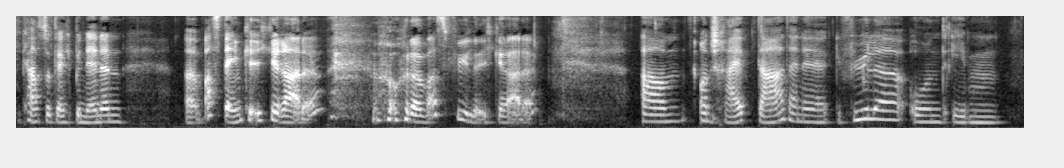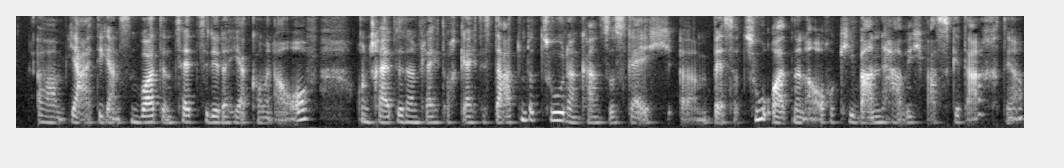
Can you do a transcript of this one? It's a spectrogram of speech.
Die kannst du gleich benennen, äh, was denke ich gerade oder was fühle ich gerade. Ähm, und schreib da deine Gefühle und eben ähm, ja, die ganzen Worte und Sätze, die daherkommen, auf und schreib dir dann vielleicht auch gleich das Datum dazu. Dann kannst du es gleich ähm, besser zuordnen, auch, okay, wann habe ich was gedacht, ja.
